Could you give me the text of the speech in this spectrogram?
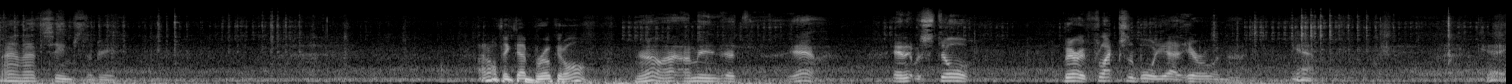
Well, that seems to be. I don't think that broke at all. No, I, I mean, it, yeah. And it was still very flexible yet here when the. Yeah. Okay.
